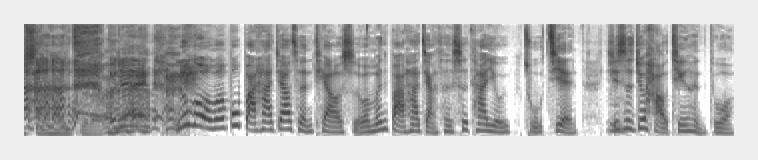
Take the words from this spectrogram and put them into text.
食的孩子了。我觉得，如果我们不把他叫成挑食，我们把他讲成是他有主见，其实就好听很多，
